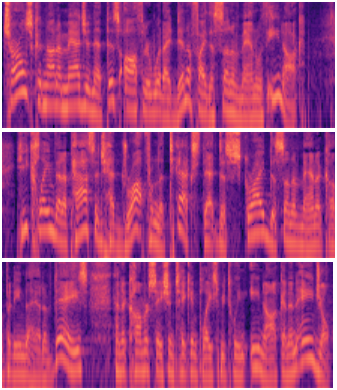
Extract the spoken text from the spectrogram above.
Charles could not imagine that this author would identify the Son of Man with Enoch. He claimed that a passage had dropped from the text that described the Son of Man accompanying the head of days and a conversation taking place between Enoch and an angel.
